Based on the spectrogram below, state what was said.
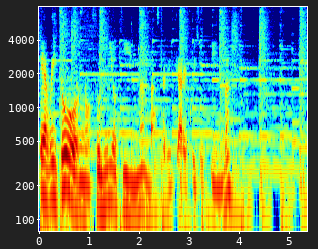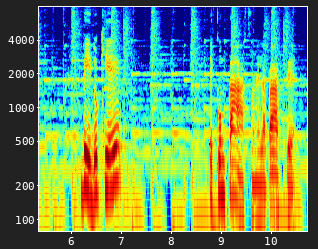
e ritorno sul mio team, basta cliccare qui su team, vedo che è comparso nella parte,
